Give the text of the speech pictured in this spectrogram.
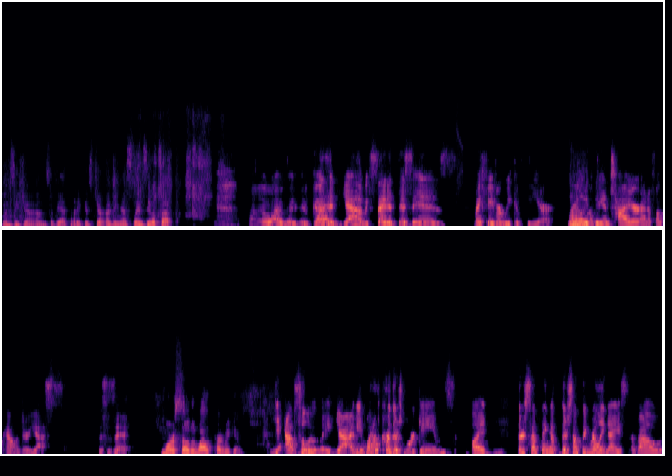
Lindsay Jones of The Athletic is joining us. Lindsay, what's up? Oh, uh, good. Yeah, I'm excited. This is my favorite week of the year. Um, really? Um, of the entire NFL calendar. Yes. This is it. More so than wild card weekend. Yeah, absolutely. Yeah. I mean, wild card, there's more games, but mm-hmm. there's something there's something really nice about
